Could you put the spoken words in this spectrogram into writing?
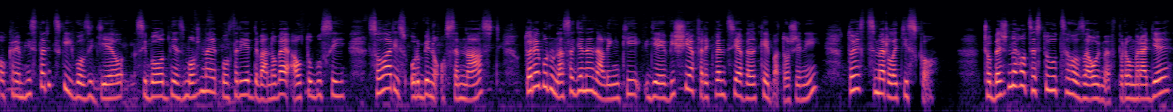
Okrem historických vozidiel si bolo dnes možné pozrieť dva nové autobusy Solaris Urbino 18, ktoré budú nasadené na linky, kde je vyššia frekvencia veľkej batožiny, to je smer letisko. Čo bežného cestujúceho zaujme v prvom rade,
